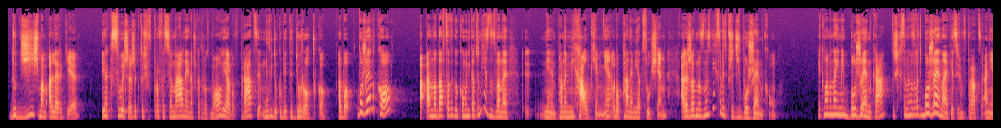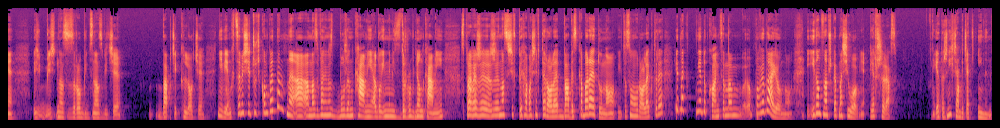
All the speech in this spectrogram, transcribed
Do dziś mam alergię, jak słyszę, że ktoś w profesjonalnej na przykład rozmowie albo w pracy mówi do kobiety Dorotko albo Bożenko, a, a nadawca tego komunikatu nie jest nazwany, y, nie wiem, panem Michałkiem, nie? Albo panem Jacusiem, ale żadna z nas nie chce być przecież Bożenką jak mamy na imię Bożenka, to się chcemy nazywać Bożena, jak jesteśmy w pracy, a nie nas zrobić z nas, wiecie, babcie klocie. Nie wiem, chcemy się czuć kompetentne, a, a nazywanie nas Bożenkami albo innymi zdrobnionkami sprawia, że, że nas się wpycha właśnie w te role baby z kabaretu, no. I to są role, które jednak nie do końca nam odpowiadają, no. Idąc na przykład na siłownię, pierwszy raz, ja też nie chciałam być jak inne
